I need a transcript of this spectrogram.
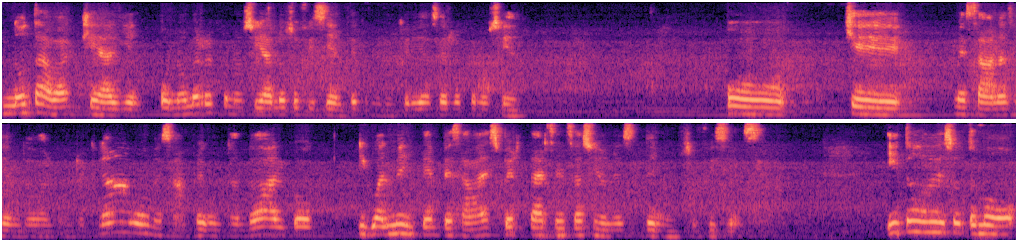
notaba que alguien o no me reconocía lo suficiente como yo quería ser reconocida o que me estaban haciendo algún reclamo, me estaban preguntando algo, igualmente empezaba a despertar sensaciones de no suficiencia. Y todo eso tomó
